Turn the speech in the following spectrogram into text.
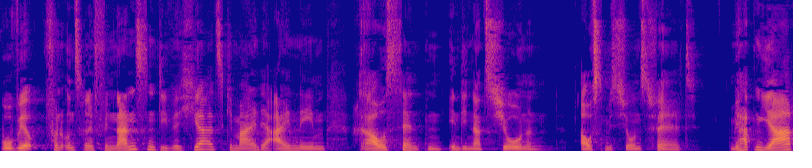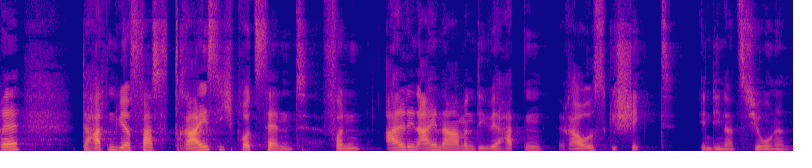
wo wir von unseren Finanzen, die wir hier als Gemeinde einnehmen, raussenden in die Nationen, aufs Missionsfeld. Wir hatten Jahre, da hatten wir fast 30 Prozent von all den Einnahmen, die wir hatten, rausgeschickt in die Nationen.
